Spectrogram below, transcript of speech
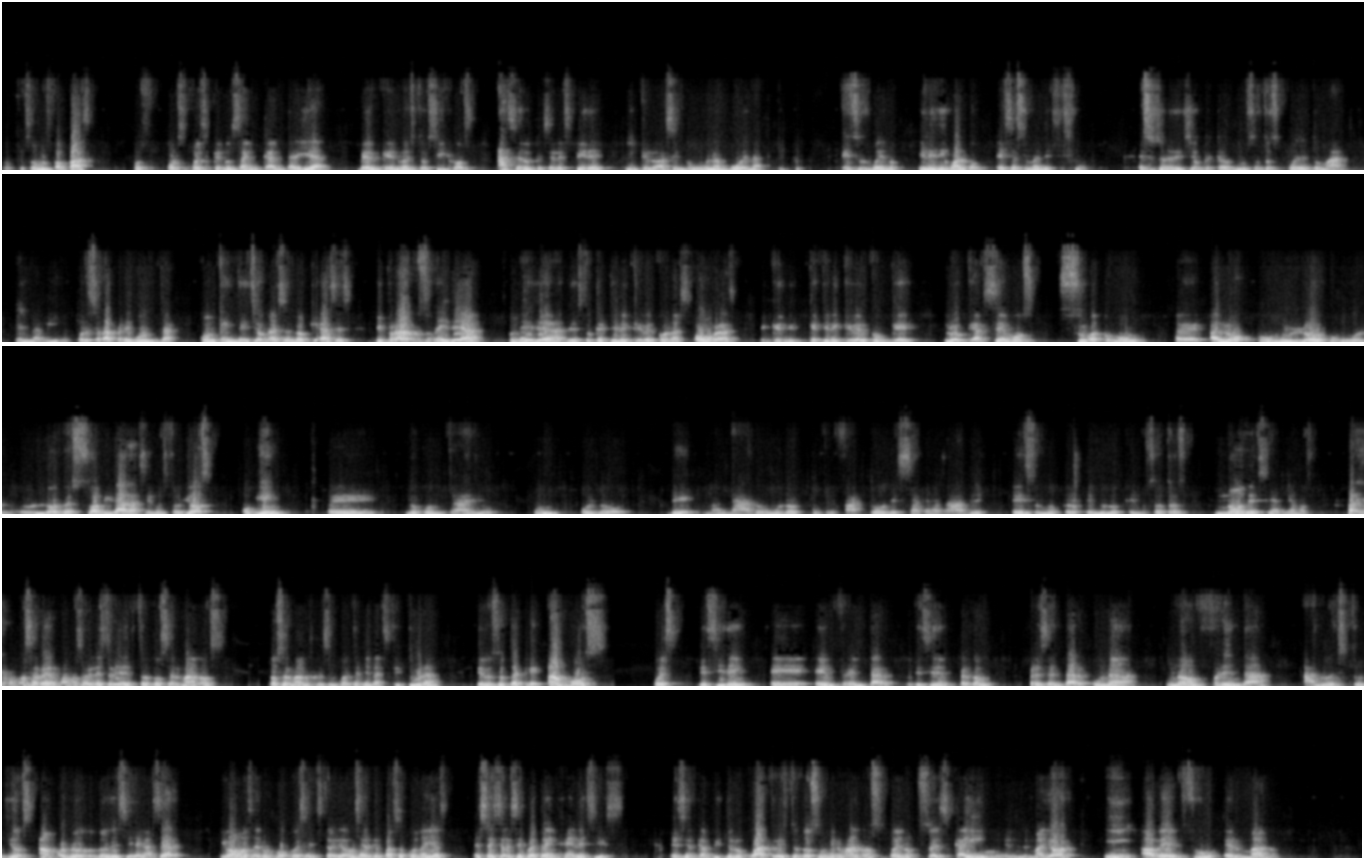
los que somos papás, pues por supuesto que nos encantaría ver que nuestros hijos hacen lo que se les pide y que lo hacen con una buena actitud. Eso es bueno. Y le digo algo, esa es una decisión. Esa es una decisión que cada uno de nosotros puede tomar en la vida. Por eso la pregunta, ¿con qué intención haces lo que haces? Y para darnos una idea, una idea de esto que tiene que ver con las obras, que, que tiene que ver con que lo que hacemos suba como un, eh, como un olor, como un olor de suavidad hacia nuestro Dios, o bien eh, lo contrario, un olor de maldad, un olor putrefacto, desagradable. Eso no creo que lo que nosotros no desearíamos. Para ello vamos a ver, vamos a ver la historia de estos dos hermanos, dos hermanos que se encuentran en la escritura, y resulta que ambos, pues, deciden eh, enfrentar, deciden, perdón, presentar una, una ofrenda a nuestro Dios. Ambos lo, lo, deciden hacer y vamos a ver un poco esa historia. Vamos a ver qué pasó con ellos. Esta historia se encuentra en Génesis, es el capítulo 4. Estos dos son hermanos. Bueno, pues es Caín, el mayor, y Abel, su hermano.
